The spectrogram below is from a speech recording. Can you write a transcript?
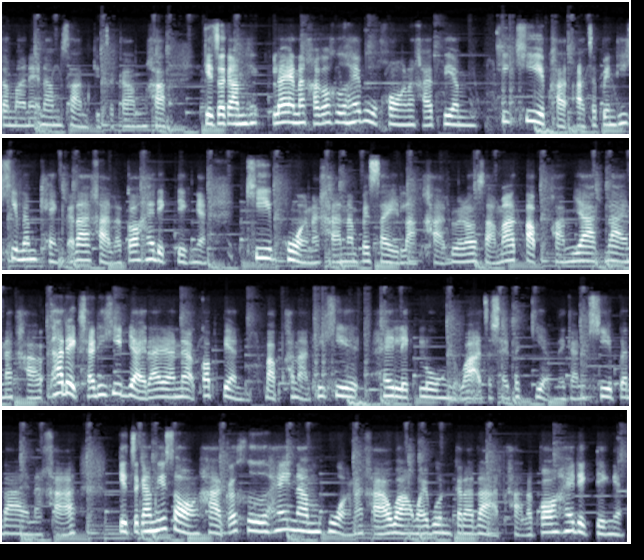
จะมาแนะนำสามกิจกรรมค่ะ กิจกรรมแรกนะคะ ก็คือให้ผู้ปกครองนะคะ เตรียมที่คีบค่ะ อาจจะเป็นที่คีบน้ำแข็งก็ได้ค่ะ แล้วก็ให้เด็กๆเนี่ยคีบห่วงนะคะนำไปใส่หลักค่ะ โดยเราสามารถปรับความยากได้นะคะ ถ้าเด็กใช้ที่คีบใหญ่ได้แล้วเนี่ยก็เปลี่ยนปรับขนาดที่คีบให้เล็กลง หรือว่าอาจจะใช้ตะเกียบในการคีบก็ได้นะคะ กิจกรรมที่สองค่ะก็คือให้นำห่วงนะคะ วางไว้บนกระดาษค่ะ แล้วก็ให้เด็กๆเนี่ย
